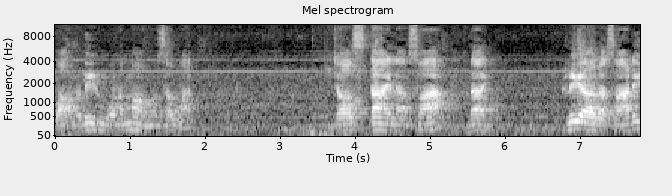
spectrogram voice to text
bỏ nó đi không có nó màu nó xấu quá. Cho style là xóa. Đây clear là xóa đi.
